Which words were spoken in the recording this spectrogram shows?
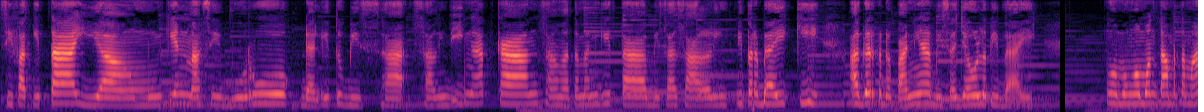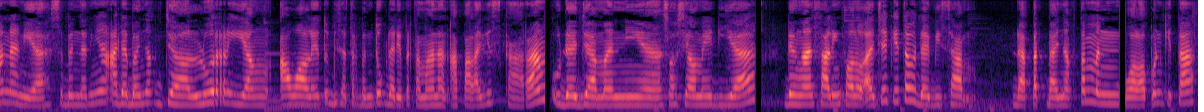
sifat kita yang mungkin masih buruk dan itu bisa saling diingatkan sama teman kita, bisa saling diperbaiki agar ke depannya bisa jauh lebih baik ngomong-ngomong tentang pertemanan ya, sebenarnya ada banyak jalur yang awalnya itu bisa terbentuk dari pertemanan. Apalagi sekarang udah zamannya sosial media, dengan saling follow aja kita udah bisa dapat banyak temen walaupun kita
